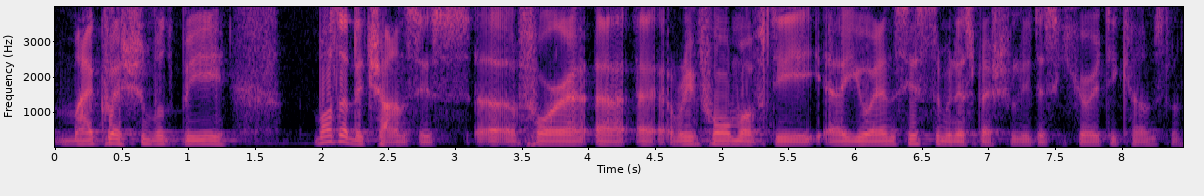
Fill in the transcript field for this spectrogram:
my question would be: What are the chances uh, for uh, a reform of the UN uh, system, and especially the Security Council?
